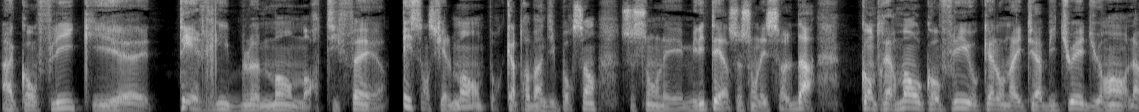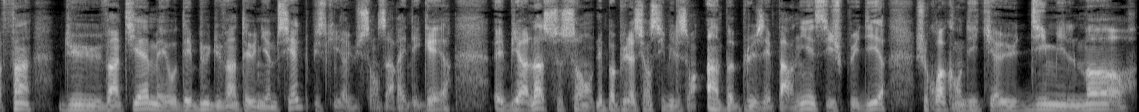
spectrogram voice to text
un conflit qui est terriblement mortifère. Essentiellement, pour 90%, ce sont les militaires, ce sont les soldats contrairement aux conflits auxquels on a été habitué durant la fin du XXe et au début du XXIe siècle, puisqu'il y a eu sans arrêt des guerres, eh bien là, les populations civiles sont un peu plus épargnées, si je puis dire. Je crois qu'on dit qu'il y a eu 10 000 morts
